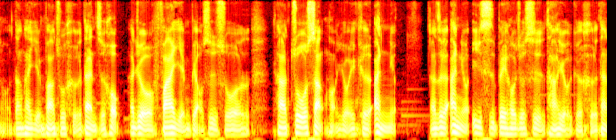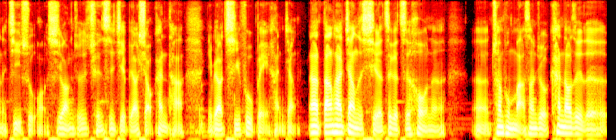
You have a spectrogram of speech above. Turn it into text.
哦，当他研发出核弹之后，他就发言表示说，他桌上哈有一颗按钮。那这个按钮意思背后就是他有一个核弹的技术哦，希望就是全世界不要小看他，也不要欺负北韩这样。那当他这样子写了这个之后呢，呃，川普马上就看到这个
